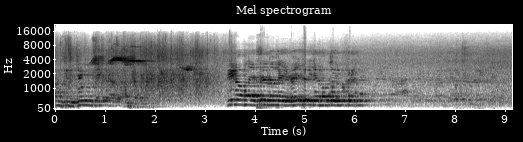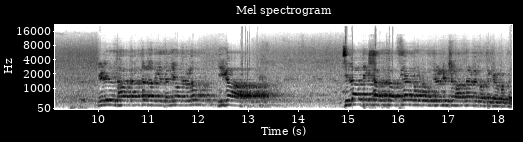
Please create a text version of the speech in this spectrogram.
ಕರ್ನಾಟಕ. ನಮಸ್ಕಾರ ಶ್ರೀರಾಮನ ಹೆಸರಿನಲ್ಲಿ ರೈತರಿಗೆ ಮತ್ತು ಯುವಕರಿಗೆ ಹೇಳಿದಂತಹ ಕಾಂತಣ್ಣವರಿಗೆ ಧನ್ಯವಾದಗಳು. ಈಗ ಜಿಲ್ಲಾಧ್ಯಕ್ಷರಾದಂತಹ ಸಿ ಆರ್ ಗೌಡ ಒಂದು ಎರಡು ನಿಮಿಷ ಮಾತನಾಡಬೇಕು ಅಂತ ಕೇಳ್ಕೊಳ್ತಾ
